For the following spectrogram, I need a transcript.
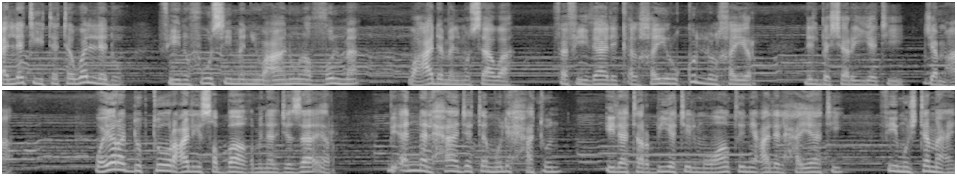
التي تتولد في نفوس من يعانون الظلم وعدم المساواة. ففي ذلك الخير كل الخير للبشرية جمعاء ويرى الدكتور علي صباغ من الجزائر بأن الحاجة ملحة إلى تربية المواطن على الحياة في مجتمع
